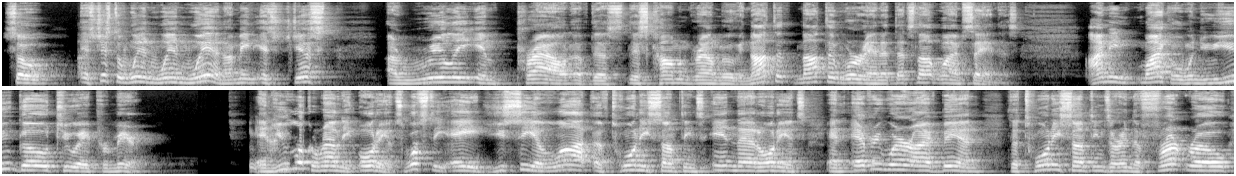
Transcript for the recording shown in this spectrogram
So it's just a win-win-win. I mean, it's just I really am proud of this this common ground movie. Not that not that we're in it. That's not why I'm saying this. I mean, Michael, when you, you go to a premiere and you look around the audience, what's the age? You see a lot of 20 somethings in that audience. And everywhere I've been, the 20 somethings are in the front row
